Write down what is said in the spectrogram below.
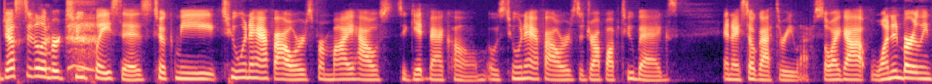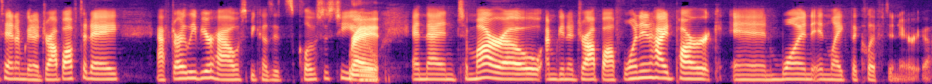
just to deliver two places took me two and a half hours from my house to get back home. It was two and a half hours to drop off two bags, and I still got three left. So I got one in Burlington. I'm going to drop off today after I leave your house because it's closest to you. Right. And then tomorrow, I'm going to drop off one in Hyde Park and one in like the Clifton area.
